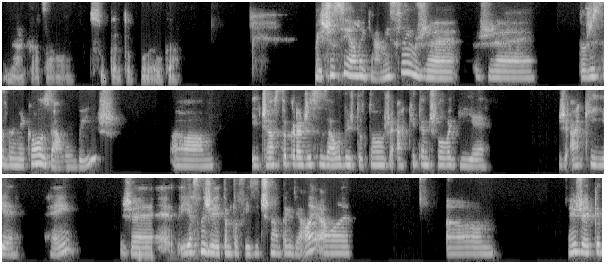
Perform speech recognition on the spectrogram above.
nejaká tá super top modelka. Vieš, čo si ale ja myslím, že, že to, že sa do niekoho zalúbíš, um, je častokrát, že sa zalúbíš do toho, že aký ten človek je. Že aký je hej? Že mhm. jasné, že je tam to fyzičné a tak ďalej, ale um, hej, že keď,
